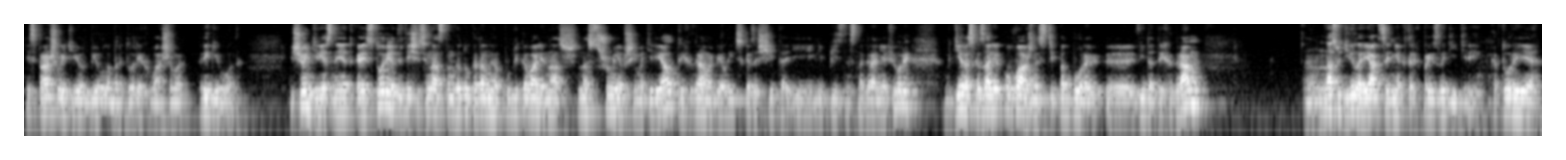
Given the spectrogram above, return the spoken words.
И спрашивайте ее в биолабораториях вашего региона. Еще интересная такая история. В 2017 году, когда мы опубликовали наш, наш шумевший материал «Трихограмма биологическая защита или бизнес на грани аферы», где рассказали о важности подбора э, вида трихограммы. Э, нас удивила реакция некоторых производителей, которые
